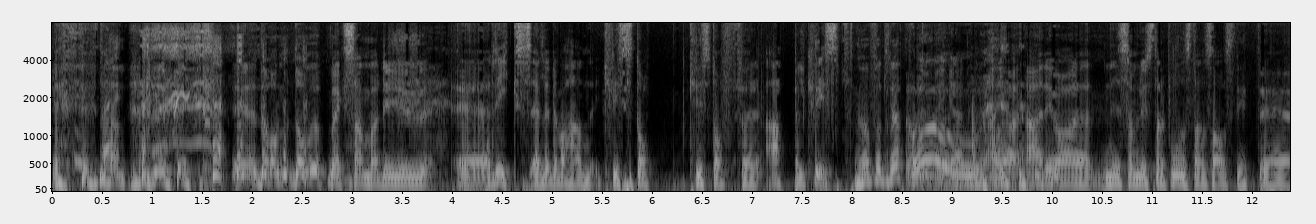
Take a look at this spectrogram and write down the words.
Utan, eh, de, de uppmärksammade ju eh, Riks, eller det var han Kristoff Kristoffer Appelqvist. Du har fått rätt. Oh! Ja, ja, det var, ni som lyssnade på onsdagens avsnitt eh,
